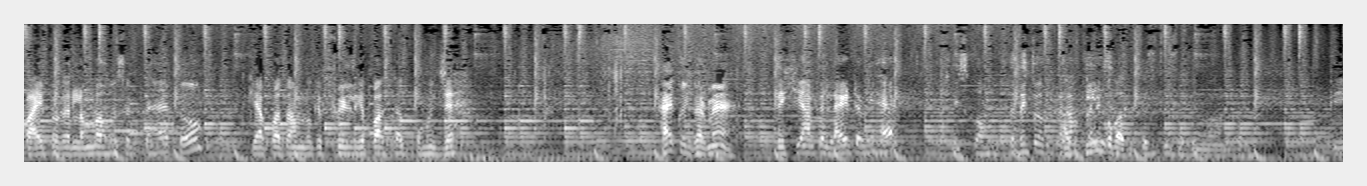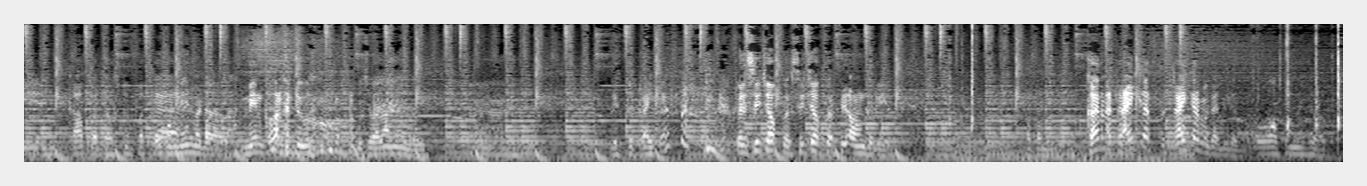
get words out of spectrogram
पाइप अगर लंबा हो सकता है तो क्या पता हम लोग के फ़ील्ड के पास तक पहुँच जाए। है कोई घर में? देखिए यहाँ पे लाइट अभी है। इसको हम तो तो तीन को बात कैसे तीन तीन का पता उसमें पता है? मेन में डाला मेन कौन है तू? बीच वाला मेन भाई देख तो ट्राई कर। पहले स्विच ऑफ़ कर स्विच ऑफ़ कर फिर ऑन करिए। कर ना ट्राई कर ट्राई कर मैं कर दिक्कत वो ऑफ़ नहीं होता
